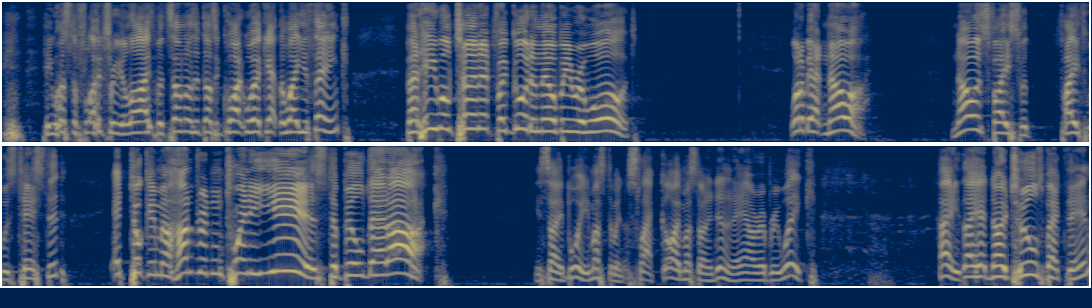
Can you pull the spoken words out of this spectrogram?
He wants to flow through your lives, but sometimes it doesn't quite work out the way you think. But He will turn it for good and there'll be reward. What about Noah? Noah's faith was tested. It took him 120 years to build that ark. You say, boy, he must have been a slack guy. He must have only done an hour every week. Hey, they had no tools back then.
